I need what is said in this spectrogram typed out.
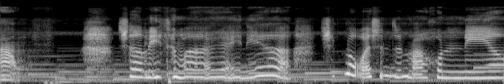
อ้าว เชอรีนมาไงเนี่ย ฉันบอกว่าฉันจะมาคนเดียว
